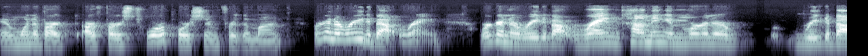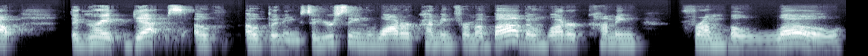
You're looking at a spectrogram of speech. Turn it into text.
in one of our, our first Torah portion for the month, we're going to read about rain. We're going to read about rain coming, and we're going to read about the great depths of opening. So you're seeing water coming from above and water coming from below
